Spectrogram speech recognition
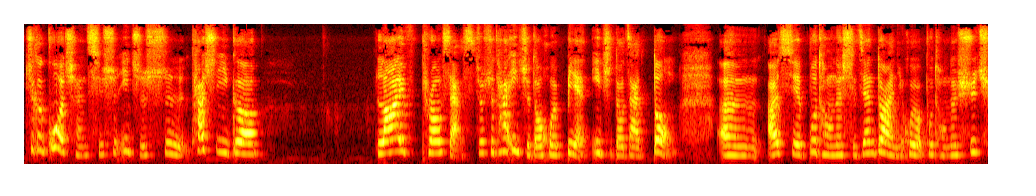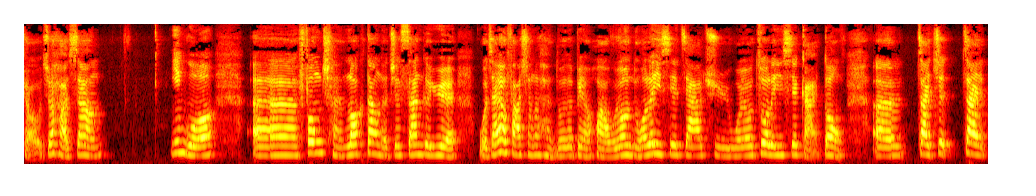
这个过程其实一直是它是一个 live process，就是它一直都会变，一直都在动，嗯，而且不同的时间段你会有不同的需求，就好像英国呃封城 lockdown 的这三个月，我家又发生了很多的变化，我又挪了一些家具，我又做了一些改动，呃，在这在。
